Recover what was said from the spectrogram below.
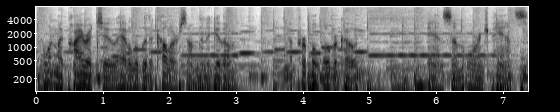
I want my pirate to have a little bit of color, so I'm going to give him a purple overcoat and some orange pants.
